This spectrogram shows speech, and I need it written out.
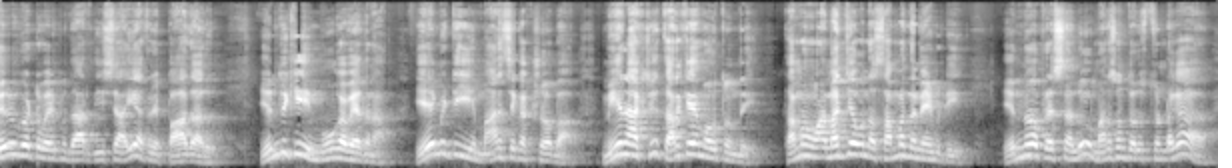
చెరువుగొట్టు వైపు దారి తీశాయి అతని పాదాలు. ఎందుకు ఈ మూగవేదన? ఏమిటి ఈ మానసిక క్షోభ? మీనాక్షి తనకేమవుతుంది? తమ మధ్య ఉన్న సంబంధం ఏమిటి ఎన్నో ప్రశ్నలు మనసును తొలుస్తుండగా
